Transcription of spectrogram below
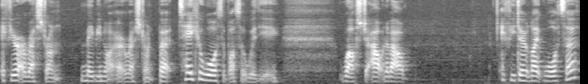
If you're at a restaurant, maybe not at a restaurant, but take a water bottle with you whilst you're out and about. If you don't like water,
